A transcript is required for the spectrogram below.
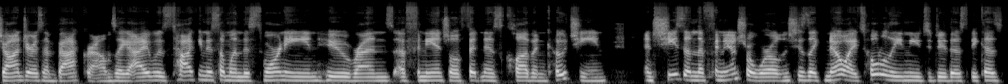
genres and backgrounds. Like I was talking to someone this morning who runs a financial fitness club and coaching, and she's in the financial world, and she's like, "No, I totally need to do this because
